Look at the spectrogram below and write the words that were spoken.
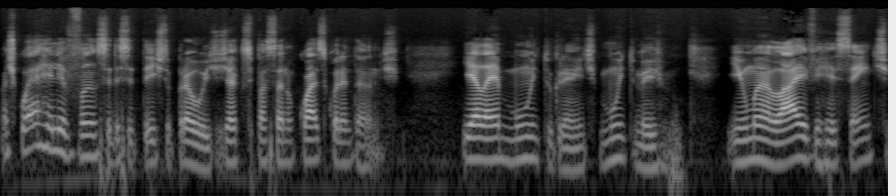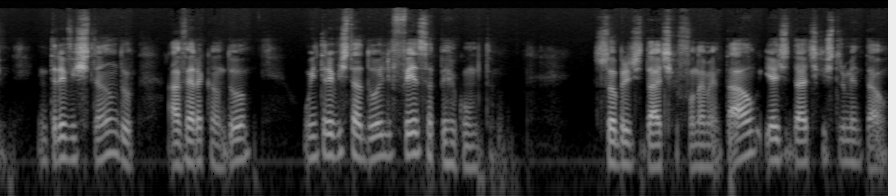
mas qual é a relevância desse texto para hoje, já que se passaram quase 40 anos? E ela é muito grande, muito mesmo. Em uma live recente, entrevistando a Vera Candor, o entrevistador ele fez essa pergunta sobre a didática fundamental e a didática instrumental.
